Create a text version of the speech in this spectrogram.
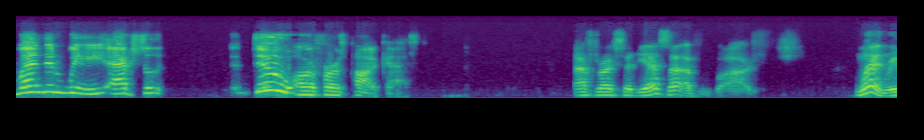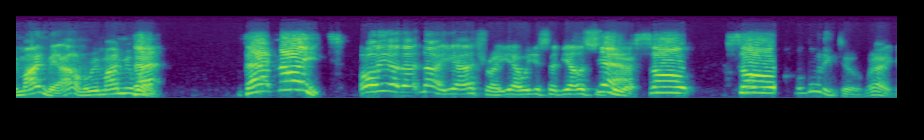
When did we actually do our first podcast? After I said yes, I, uh, when? Remind me. I don't know. Remind me when. That that night. Oh yeah, that night. Yeah, that's right. Yeah, we just said yeah. Let's just do Yeah. it. So so Alluding to right.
